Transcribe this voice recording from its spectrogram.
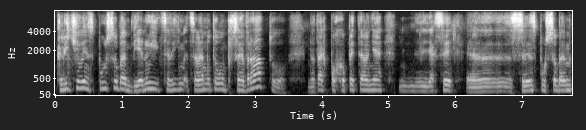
klíčovým způsobem věnují celým, celému tomu převratu, no tak pochopitelně mm, jak si svým způsobem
